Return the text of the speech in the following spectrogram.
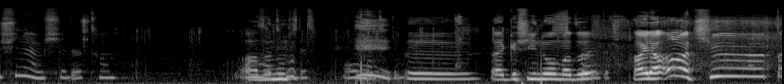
düşünüyorum bir şeyler tam. Olmadı unut. Ee, arkadaşlar yine olmadı. Spider. Hala açıldı.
